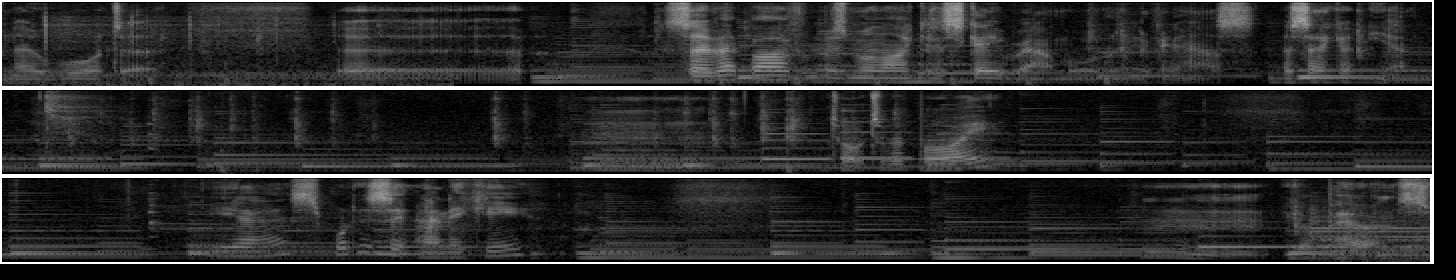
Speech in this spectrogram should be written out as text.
No water. Uh, so that bathroom is more like an escape route more than anything else. A second, yeah. Hmm. talk to the boy? Yes, what is it, Aniki? Hmm, your parents.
